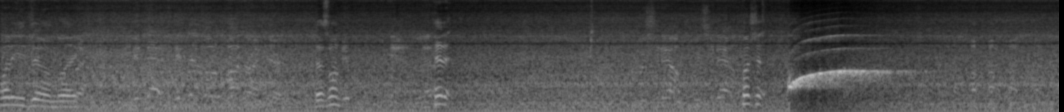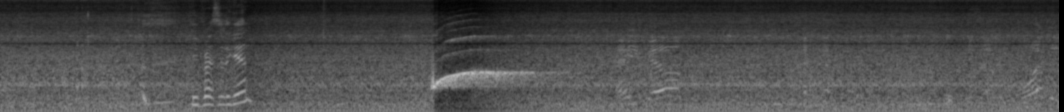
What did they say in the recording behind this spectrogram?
What are you doing, Blake? Hit that, hit that little button right there. This one? Hit, yeah, hit it. Push it down, push it down. Push it. Can you press it again? There you go. what did I?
